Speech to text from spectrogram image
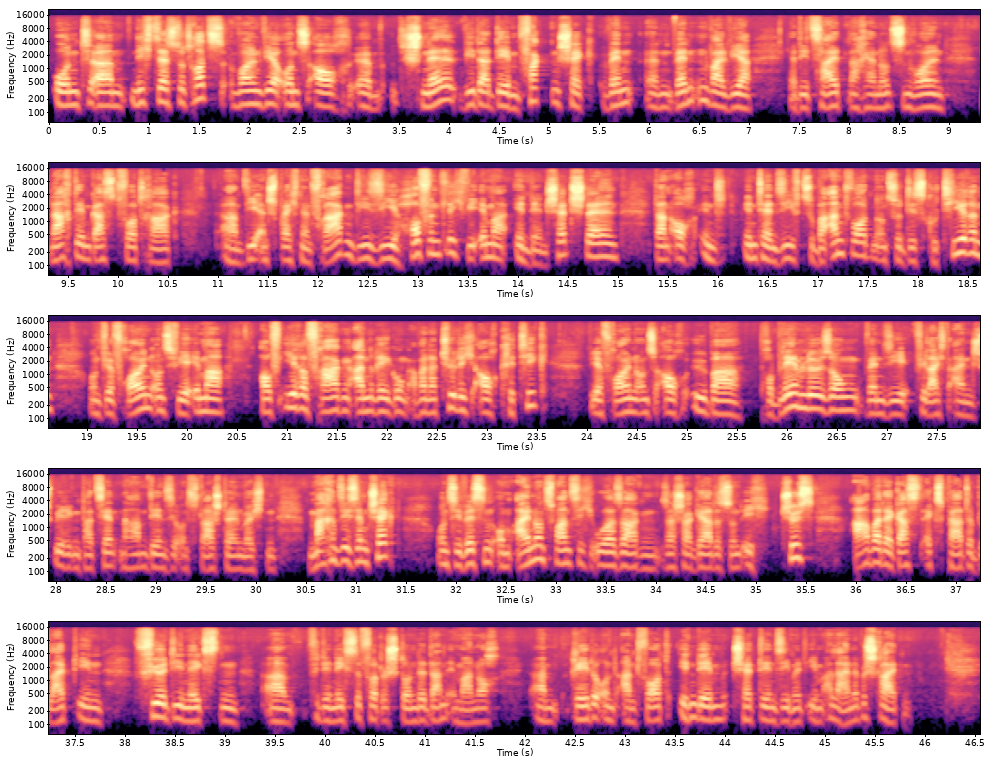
Und ähm, nichtsdestotrotz wollen wir uns auch äh, schnell wieder dem Faktencheck äh, wenden, weil wir ja die Zeit nachher nutzen wollen, nach dem Gastvortrag äh, die entsprechenden Fragen, die Sie hoffentlich wie immer in den Chat stellen, dann auch in, intensiv zu beantworten und zu diskutieren. Und wir freuen uns wie immer auf Ihre Fragen, Anregungen, aber natürlich auch Kritik. Wir freuen uns auch über Problemlösungen, wenn Sie vielleicht einen schwierigen Patienten haben, den Sie uns darstellen möchten, machen Sie es im Chat. Und Sie wissen, um 21 Uhr sagen Sascha Gerdes und ich Tschüss. Aber der Gastexperte bleibt Ihnen für die, nächsten, äh, für die nächste Viertelstunde dann immer noch ähm, Rede und Antwort in dem Chat, den Sie mit ihm alleine bestreiten.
